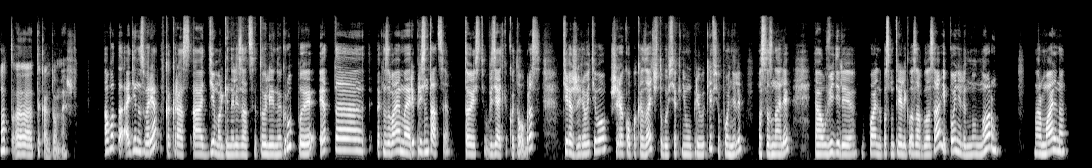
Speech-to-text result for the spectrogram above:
Вот э, ты как думаешь? А вот один из вариантов как раз о демаргинализации той или иной группы – это так называемая репрезентация. То есть взять какой-то образ, тиражировать его, широко показать, чтобы все к нему привыкли, все поняли, осознали, а увидели, буквально посмотрели глаза в глаза и поняли, ну, норм, нормально.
